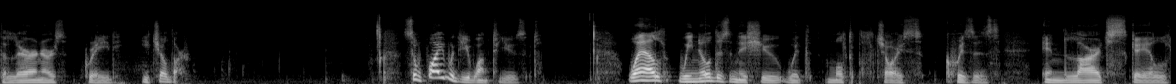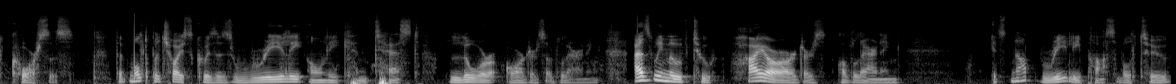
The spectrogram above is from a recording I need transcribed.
the learners grade each other. So why would you want to use it? Well, we know there's an issue with multiple choice quizzes in large scale courses. That multiple choice quizzes really only can test lower orders of learning. As we move to higher orders of learning, it's not really possible to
